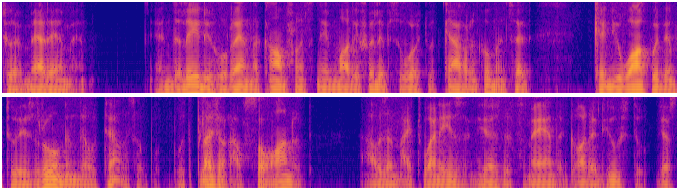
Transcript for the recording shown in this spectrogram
to have met him. And, and the lady who ran the conference, named Marty Phillips, who worked with Kathryn Kuhlman, said, Can you walk with him to his room in the hotel? So, with pleasure. I was so honored. I was in my 20s, and here's this man that God had used to just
